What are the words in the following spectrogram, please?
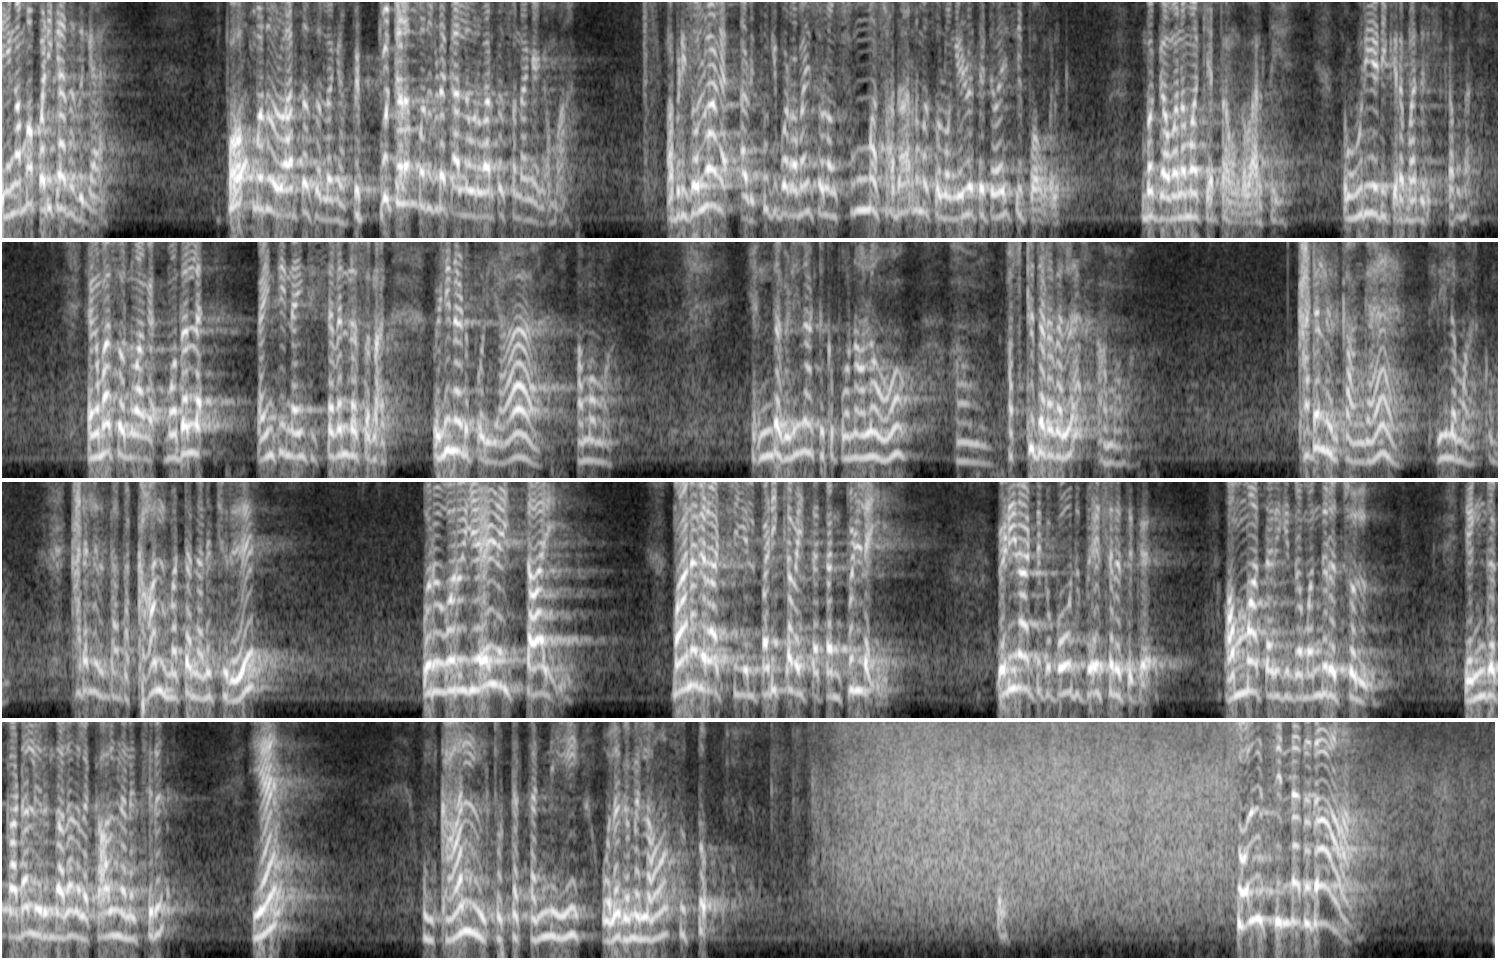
வார்த்தை எங்க அம்மா படிக்காததுங்க. போகும்போது ஒரு வார்த்தை சொல்லுங்க. இப்ப கிளம்பும்போது கூட காலைல ஒரு வார்த்தை சொன்னாங்க எங்க அம்மா. அப்படி சொல்லுவாங்க. அப்படி தூக்கி போடுற மாதிரி சொல்லுவாங்க. சும்மா சாதாரணமா சொல்லுவாங்க. எழுபத்தெட்டு வயசு இப்போ அவங்களுக்கு. ரொம்ப கவனமா கேட்பேன் அவங்க வார்த்தையை. இப்போ உரியடிக்கிற மாதிரி கவனம் எங்க அம்மா சொல்லுவாங்க. முதல்ல நைன்டீன் நைன்டி செவன்ல சொன்னாங்க. வெளிநாடு போறியா? ஆமாம்மா. எந்த வெளிநாட்டுக்கு போனாலும் ஃபஸ்ட்டு தடவை இல்லை ஆமாம்மா. கடல் இருக்காங்க நீளமா இருக்குமா? கடல் இருந்த அந்த கால் மட்டும் நினைச்சிரு. ஒரு ஒரு ஏழை தாய் மாநகராட்சியில் படிக்க வைத்த தன் பிள்ளை வெளிநாட்டுக்கு போகுது பேசுறதுக்கு. அம்மா தருகின்ற மந்திர சொல் எங்க கடல் இருந்தாலும் அதுல கால் நினைச்சிரு. ஏன்? உன் கால் தொட்ட தண்ணி உலகமெல்லாம் சுத்தம். சொல் சின்னதுதான்.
